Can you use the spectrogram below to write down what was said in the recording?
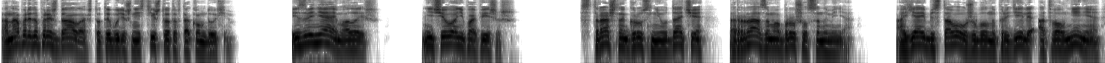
Она предупреждала, что ты будешь нести что-то в таком духе. Извиняй, малыш. Ничего не попишешь». Страшный груз неудачи разом обрушился на меня. А я и без того уже был на пределе от волнения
